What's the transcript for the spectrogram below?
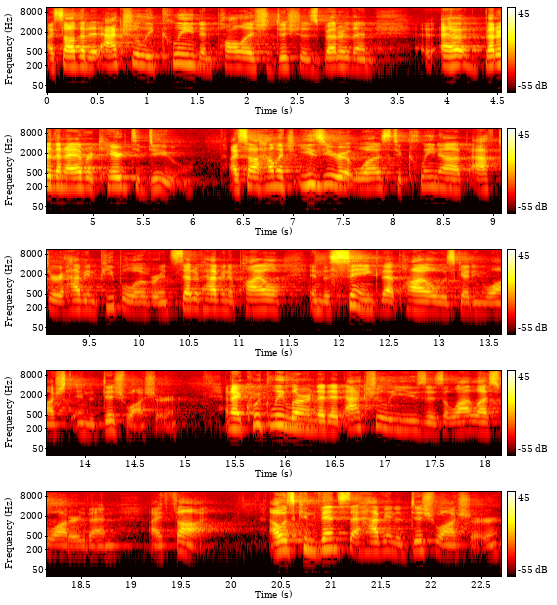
I saw that it actually cleaned and polished dishes better than, uh, better than I ever cared to do. I saw how much easier it was to clean up after having people over. Instead of having a pile in the sink, that pile was getting washed in the dishwasher. And I quickly learned that it actually uses a lot less water than I thought. I was convinced that having a dishwasher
